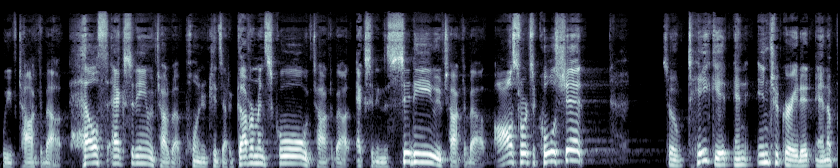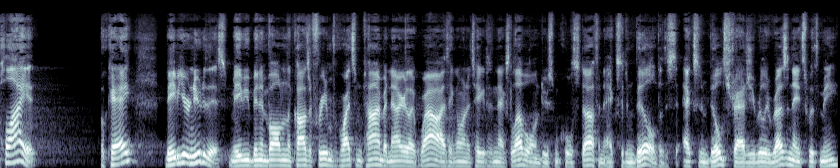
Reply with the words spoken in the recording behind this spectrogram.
We've talked about health exiting. We've talked about pulling your kids out of government school. We've talked about exiting the city. We've talked about all sorts of cool shit. So take it and integrate it and apply it. Okay. Maybe you're new to this. Maybe you've been involved in the cause of freedom for quite some time, but now you're like, wow, I think I want to take it to the next level and do some cool stuff and exit and build. This exit and build strategy really resonates with me.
